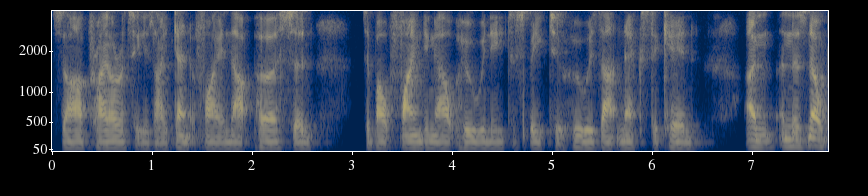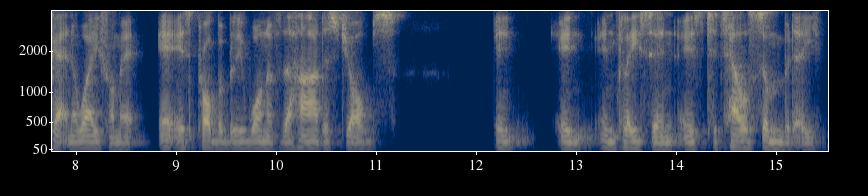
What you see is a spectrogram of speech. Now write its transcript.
So our priority is identifying that person. It's about finding out who we need to speak to, who is that next of kin, and and there's no getting away from it. It is probably one of the hardest jobs in in in policing is to tell somebody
